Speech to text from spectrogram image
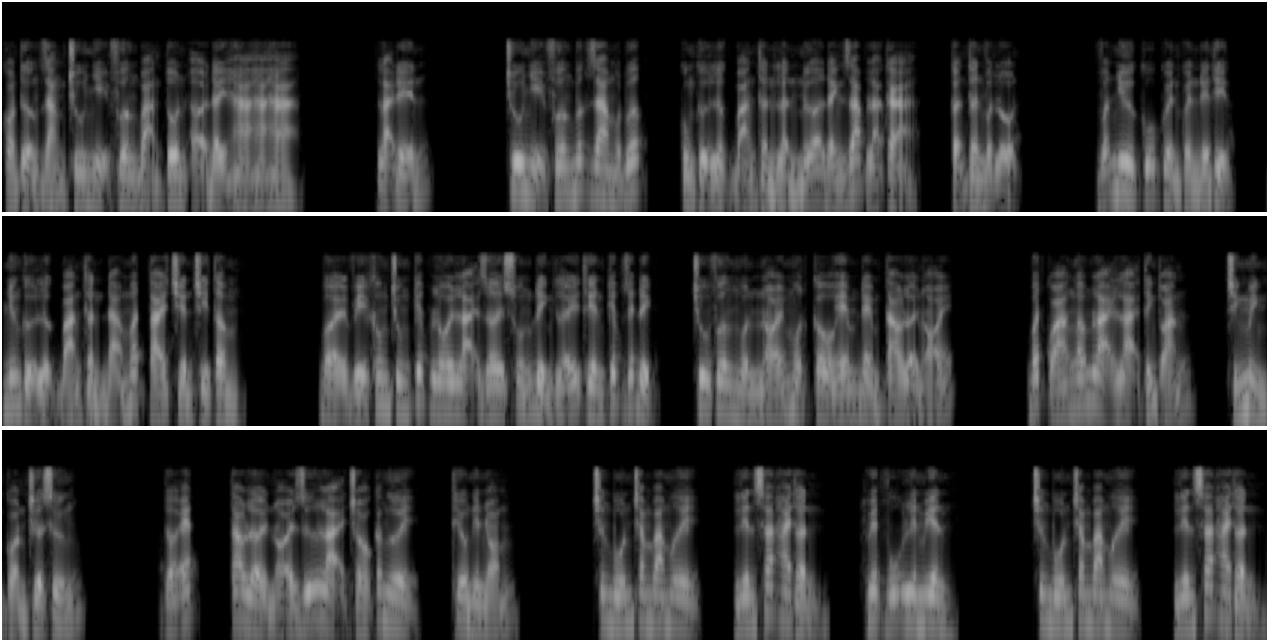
còn tưởng rằng chu nhị phương bản tôn ở đây, ha ha ha. Lại đến, chu nhị phương bước ra một bước, cùng cự lực bán thần lần nữa đánh giáp lá cả, cận thân vật lộn. Vẫn như cũ quyền quyền đến thịt, nhưng cự lực bán thần đã mất tái chiến tri tâm. Bởi vì không trung kiếp lôi lại rơi xuống đỉnh lấy thiên kiếp giết địch, chu phương muốn nói một câu êm đềm tao lời nói. Bất quá ngẫm lại lại tính toán, chính mình còn chưa xứng. Ts tao lời nói giữ lại cho các ngươi, thiếu niên nhóm. Chương bốn trăm ba mươi, liên sát hai thần, huyết vũ liên miên. Chương bốn trăm ba mươi liên sát hai thần,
